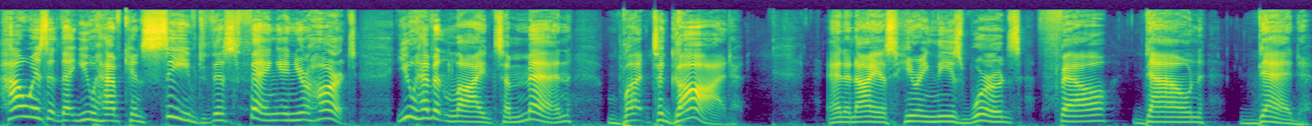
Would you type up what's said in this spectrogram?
How is it that you have conceived this thing in your heart? You haven't lied to men, but to God. Ananias, hearing these words, fell down dead.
